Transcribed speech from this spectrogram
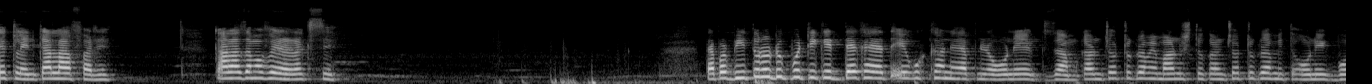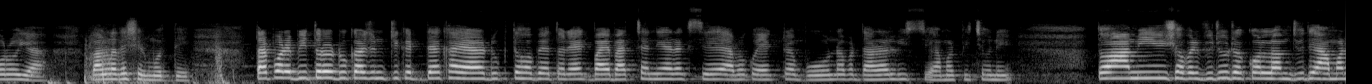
দেখলেন, কালা আফারে। কালা জামা ফেরা রাখছে। তারপর ভিতরে ঢুকবো, টিকিট দেখায় ওখানে আপনার অনেক জাম। কারণ চট্টগ্রামে মানুষ তো, কারণ চট্টগ্রামে তো অনেক বড় ইয়া বাংলাদেশের মধ্যে। তারপরে ভিতরে ঢুকার জন্য টিকিট দেখায় ঢুকতে হবে। তো এক ভাই বাচ্চা নিয়ে রাখছে, আবার কয়েকটা বোন আবার দাঁড়া লিখছে আমার পিছনে। তো আমি সবার ভিডিওটা করলাম। যদি আমার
